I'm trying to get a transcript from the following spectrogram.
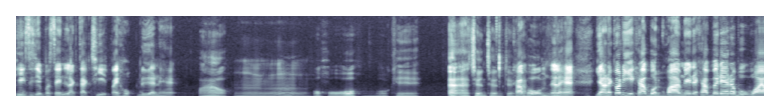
เพียง 17%หลังจากฉีดไป 6 เดือนนะฮะ ว้าวอืมโอ้โห โอเค อ่าเชิญเชิญเชิญครับผมนั่นแหละฮะอย่างไรก็ดีครับบทความนี้นะครับไม่ได้ระบุไว้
